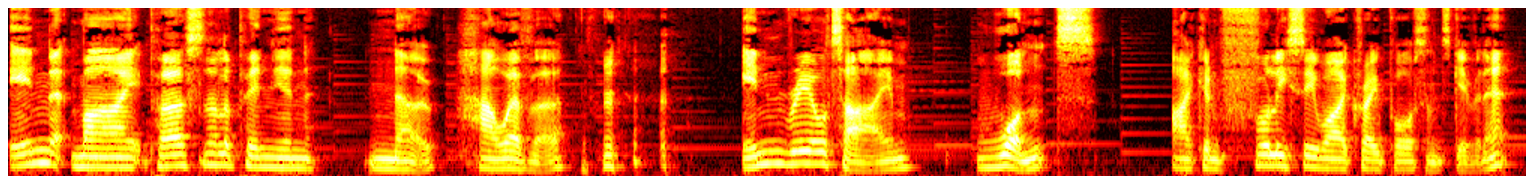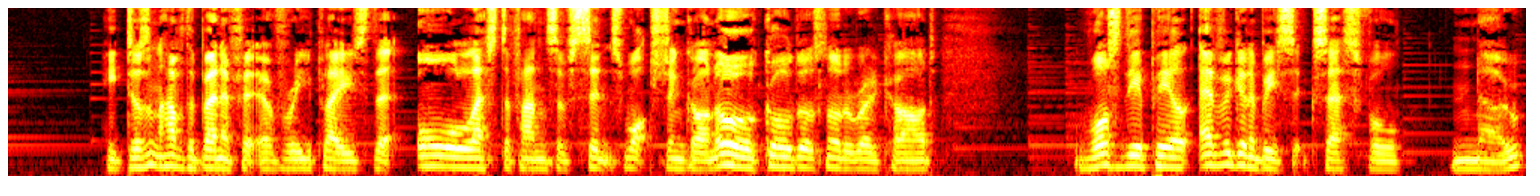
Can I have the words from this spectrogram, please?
In my personal opinion, no. However, in real time, once, I can fully see why Craig Pawson's given it. He doesn't have the benefit of replays that all Leicester fans have since watched and gone, oh, God, that's not a red card. Was the appeal ever going to be successful? No.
